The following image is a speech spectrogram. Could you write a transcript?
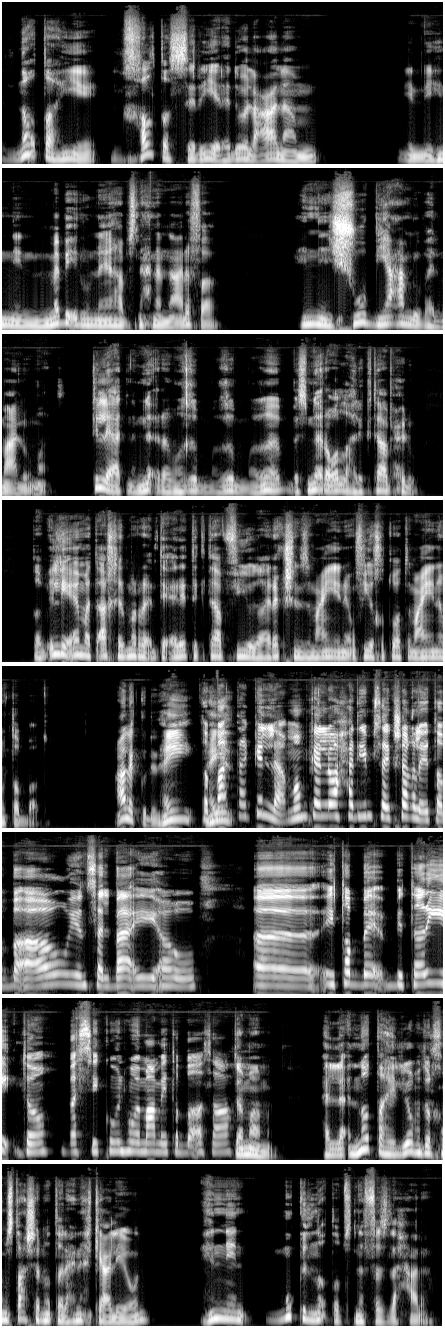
النقطة هي الخلطة السرية لهدول العالم اللي هن ما بيقولوا لنا إياها بس نحن بنعرفها. هن شو بيعملوا بهالمعلومات؟ كلياتنا بنقرأ مغب مغب مغب بس بنقرأ والله هالكتاب حلو. طب قل لي إيمت آخر مرة أنت قريت كتاب فيه directions معينة وفيه خطوات معينة وطبقته؟ على كل هي طبقتها كلها. ممكن الواحد يمسك شغلة يطبقها وينسى الباقي أو آه يطبق بطريقته بس يكون هو ما عم يطبقها صح. تماما. هلأ النقطة هي اليوم هدول 15 نقطة رح نحكي عليهم. هن مو كل نقطة بتتنفذ لحالها.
